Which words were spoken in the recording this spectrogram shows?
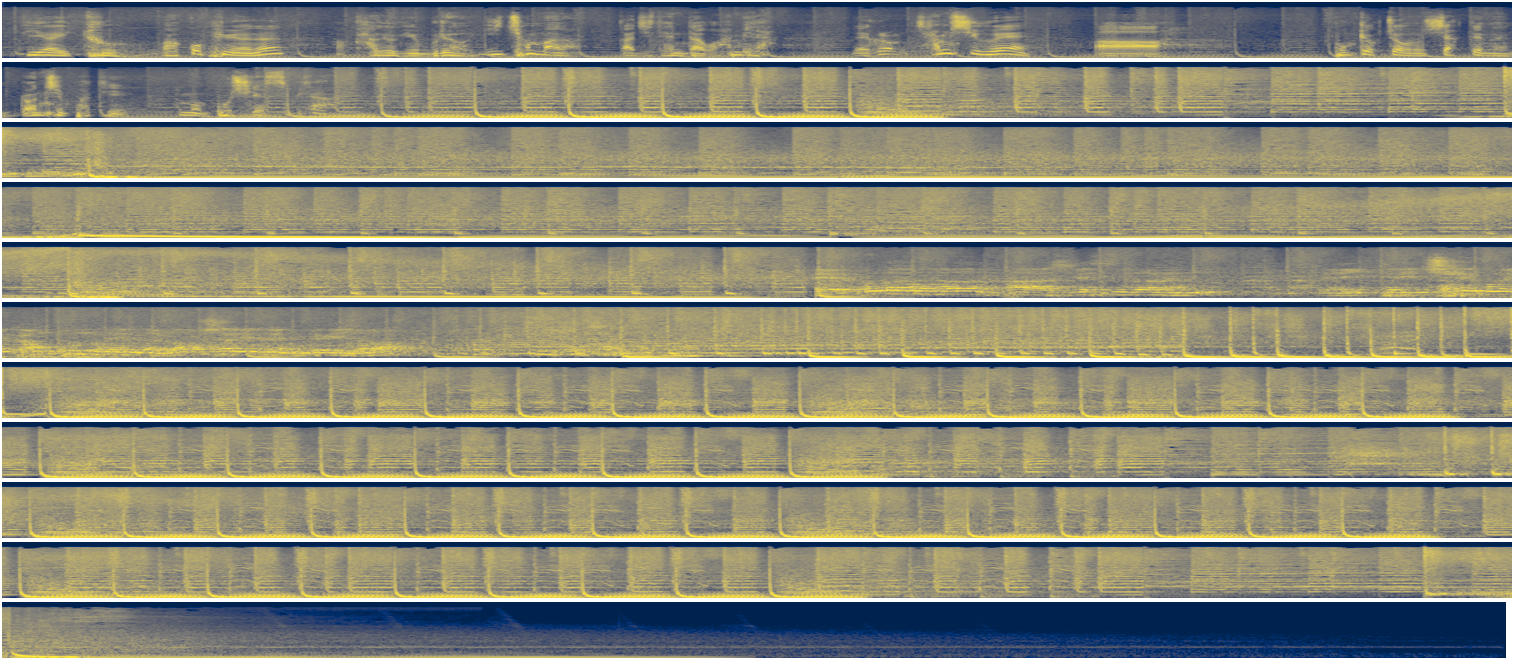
DI2가 꼽히면은 가격이 무려 2천만 원까지 된다고 합니다. 네, 그럼 잠시 후에 아 본격적으로 시작되는 런칭 파티 한번 보시겠습니다. 아시겠습니다만 네, 이태리 최고의 명품 브랜드 럭셔리 브랜드이죠.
